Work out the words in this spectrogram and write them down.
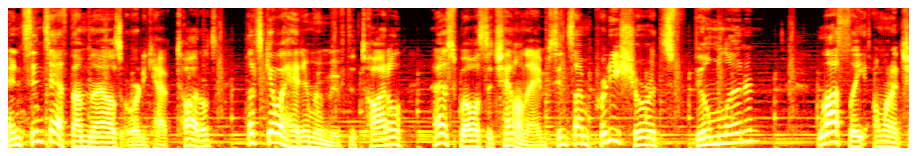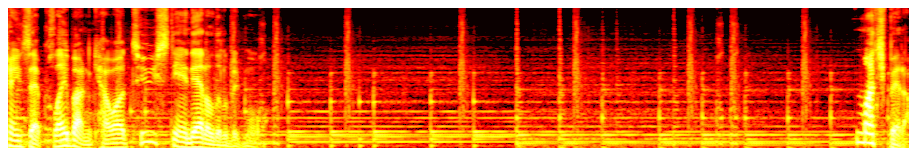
And since our thumbnails already have titles, let's go ahead and remove the title, as well as the channel name since I'm pretty sure it's Film Learnin. Lastly, I want to change that play button color to stand out a little bit more. Much better.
